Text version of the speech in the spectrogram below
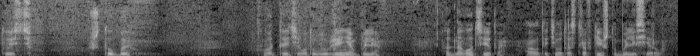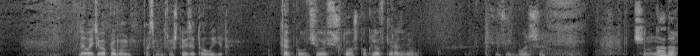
То есть, чтобы вот эти вот углубления были одного цвета, а вот эти вот островки, чтобы были серого. Давайте попробуем, посмотрим, что из этого выйдет. Так, получилось, что шпаклевки развел чуть-чуть больше, чем надо.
